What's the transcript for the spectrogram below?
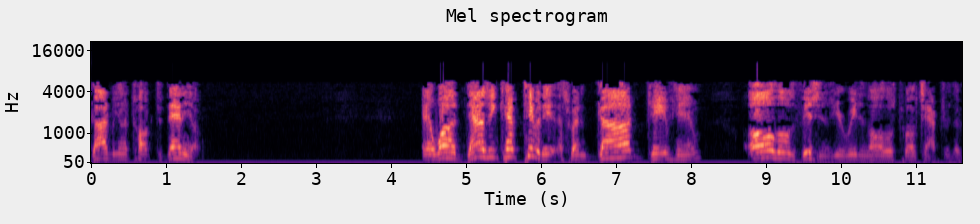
God began to talk to Daniel. And while Daniel's in captivity, that's when God gave him all those visions you read in all those 12 chapters of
